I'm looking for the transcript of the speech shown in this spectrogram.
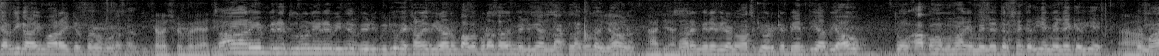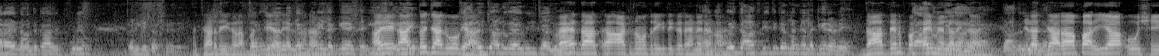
ਚੜ੍ਹਦੀ ਕਲਾ ਜੀ ਮਹਾਰਾਜ ਕਿਰਪਾ ਬਾਬਾ ਸਾਹਿਬ ਜੀ ਚਲੋ ਸ਼ੁਕਰ ਹੈ ਜੀ। ਸਾਰੇ ਮੇਰੇ ਦੂਰੋਂ ਨੇੜੇ ਵੀਡੀਓ ਵੀਡੀਓ ਵੇਖਣ ਵਾਲੇ ਵੀਰਾਂ ਨੂੰ ਬਾਬਾ ਬੁੱਢਾ ਸਾਹਿਬ ਦੇ ਮਿਲ ਗਈਆਂ ਲੱਖ ਲੱਖ ਵਧਾਈਆਂ ਹੋਣ। ਹਾਂਜੀ ਹਾਂਜੀ। ਸਾਰੇ ਮੇਰੇ ਵੀਰਾਂ ਨੂੰ ਹੱਥ ਜੋੜ ਕੇ ਬੇਨਤੀ ਆ ਵੀ ਆਓ ਤੋਂ ਆਪਾਂ ਹਮਵਾਂਗੇ ਮੇਲੇ ਦਰਸ਼ਨ ਕਰੀਏ ਮੇਲੇ ਕਰੀਏ। ਤੇ ਮਹਾਰਾਜ ਦੇ ਆਨੰਦ ਕਾਰਜ ਪੂਰੇ ਕਰੀਏ ਦਰਸ਼ਨ ਦੇ। ਚੜ੍ਹਦੀ ਕਲਾ ਨੂੰ ਨਾ ਪਾਣੀ ਲੱਗੇ ਛਕੀ ਆਏ ਅੱਜ ਤੋਂ ਹੀ ਚਾਲੂ ਹੋ ਗਿਆ। ਚਾਲੂ ਚਾਲੂ ਹੈ ਜੀ ਚਾਲੂ। ਵੈਸੇ 10 8 9 ਤਰੀਕ ਤੱਕ ਰਹਿਣੇ ਰਹਿਣਾ। ਬਾਬਾ ਜੀ 10 ਤਰੀਕ ਤੱਕ ਲੰਗਰ ਲੱਗੇ ਰਹਿਣੇ ਆ। 10 ਦਿਨ ਪੱਕਾ ਹੀ ਮੇਲਾ ਰਹਿੰਦਾ ਹੈ ਜਿਹੜਾ। ਜ਼ਿਆਦਾ ਭਾਰੀ ਆ ਉਹ 6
